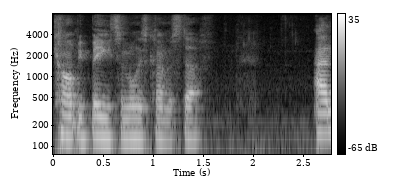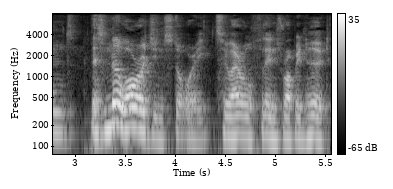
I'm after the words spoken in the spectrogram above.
can't be beat and all this kind of stuff. And there's no origin story to Errol Flynn's Robin Hood.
